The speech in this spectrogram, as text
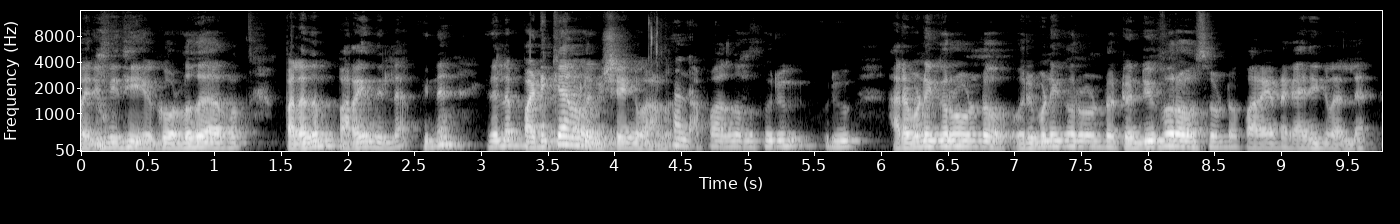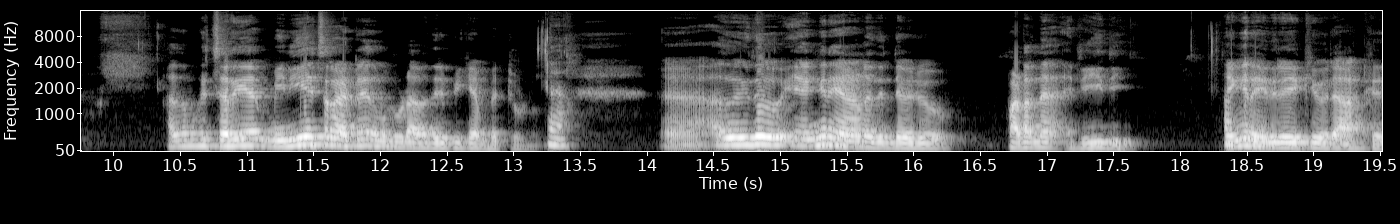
പരിമിതിയും ഒക്കെ ഉള്ളത് കാരണം പലതും പറയുന്നില്ല. പിന്നെ ഇതെല്ലാം പഠിക്കാനുള്ള വിഷയങ്ങളാണ്. അപ്പോൾ അത് നമുക്കൊരു ഒരു അരമണിക്കൂർ കൊണ്ടോ ഒരു മണിക്കൂർ കൊണ്ടോ ട്വന്റി ഫോർ ഹവേഴ്സ് കൊണ്ടോ പറയേണ്ട കാര്യങ്ങളല്ല. അത് നമുക്ക് ചെറിയ മിനിയേച്ചറായിട്ടേ നമുക്കിവിടെ അവതരിപ്പിക്കാൻ പറ്റുള്ളൂ. അത് ഇത് എങ്ങനെയാണ് ഇതിന്റെ ഒരു പഠന രീതി? എങ്ങനെ ഇതിലേക്ക് ഒരാൾക്ക്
